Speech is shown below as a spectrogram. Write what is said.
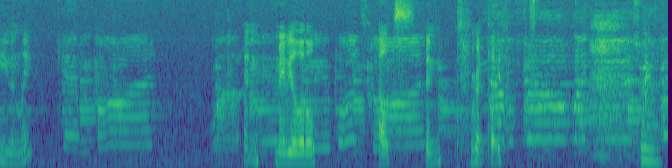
evenly. And maybe a little else in different places.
